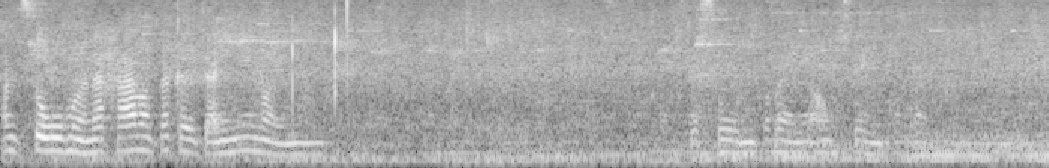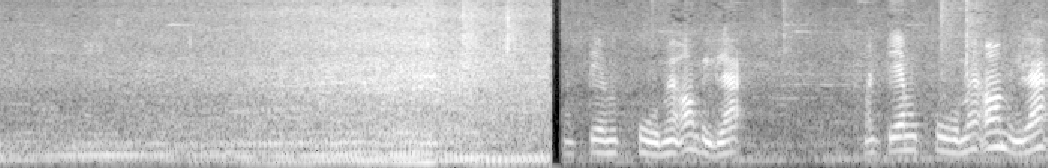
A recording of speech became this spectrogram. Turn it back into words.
มันซูมอะนะคะ มันก็จะใจนี่หน่อยนึงจะซูมเข้าไปแม่อ้อมซูมเข้าไป มันเตรี ยมขู่แม่อ้อมอีกแล้วมันเตรียมขู่แม่อ้อมอีกแล้ว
